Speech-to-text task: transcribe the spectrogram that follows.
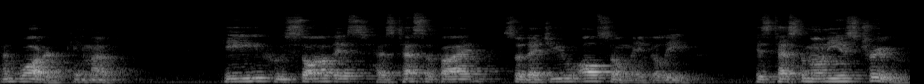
and water came out. He who saw this has testified so that you also may believe. His testimony is true,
